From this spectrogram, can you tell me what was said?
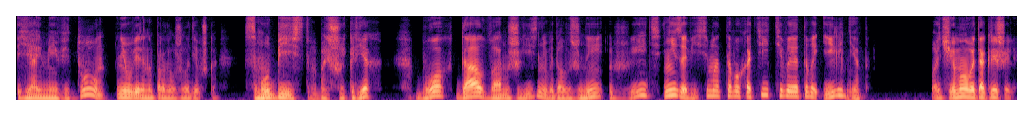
«Я имею в виду», — неуверенно продолжила девушка, — «самоубийство — большой грех. Бог дал вам жизнь, вы должны жить, независимо от того, хотите вы этого или нет». «Почему вы так решили?»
